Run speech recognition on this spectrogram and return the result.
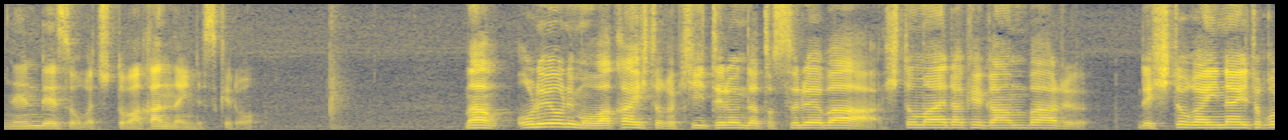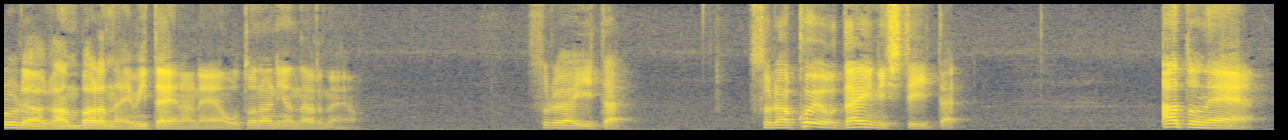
年齢層がちょっと分かんないんですけど。まあ俺よりも若い人が聞いてるんだとすれば人前だけ頑張るで人がいないところでは頑張らないみたいなね大人にはなるなよ。それは言いたい。それは声を大にして言いたい。あとね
